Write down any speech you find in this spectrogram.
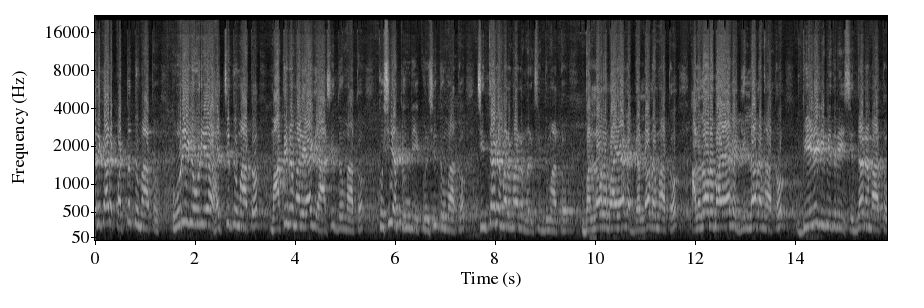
ಅಧಿಕಾರ ಕೊಟ್ಟದ್ದು ಮಾತು, ಊರಿಗೆ ಊರಿಯ ಹಚ್ಚಿದ್ದು ಮಾತು, ಮಾತಿನ ಮಳೆಯಾಗಿ ಆಸಿದ್ದು ಮಾತು, ಖುಷಿಯ ತುಂಬಿ ಕುಣಿಸಿದ್ದು ಮಾತು, ಚಿಂತೆಗೆ ಮರಮರ ಮರಗಿಸಿದ್ದು ಮಾತು, ಬಲ್ಲವರ ಬಾಯಾಗ ಬೆಲ್ಲದ ಮಾತು, ಅಲದವರ ಬಾಯಾಗ ಗಿಲ್ಲದ ಮಾತು, ಬೀಳಿಗೆ ಬಿದ್ರಿ ಸಿದ್ಧನ ಮಾತು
